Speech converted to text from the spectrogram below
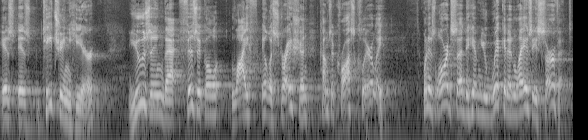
is, is teaching here, using that physical life illustration, comes across clearly. When his Lord said to him, You wicked and lazy servant,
